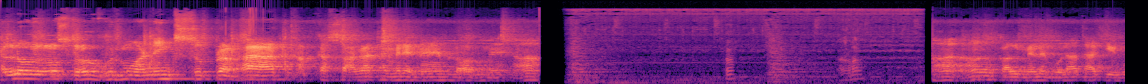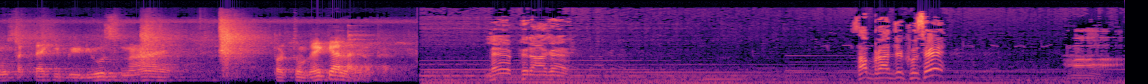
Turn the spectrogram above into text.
हेलो दोस्तों गुड मॉर्निंग सुप्रभात। आपका स्वागत है मेरे नए ब्लॉग में। हाँ। हाँ हाँ कल मैंने बोला था कि हो सकता है कि वीडियोस ना आए, पर तुम्हें क्या लगा था? ले, फिर आ गए। सब राज्य खुश है? हाँ।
